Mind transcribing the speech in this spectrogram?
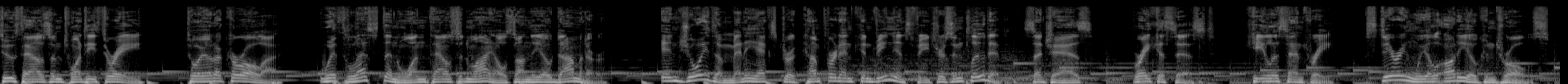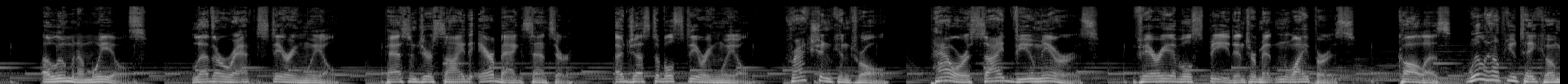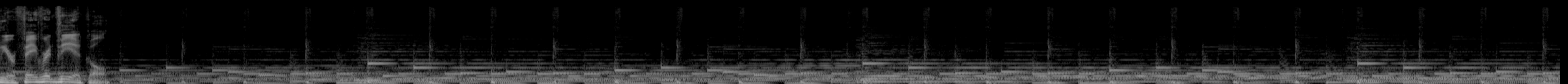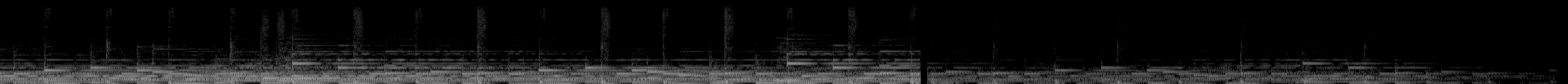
2023 Toyota Corolla with less than 1,000 miles on the odometer. Enjoy the many extra comfort and convenience features included, such as brake assist, keyless entry, steering wheel audio controls, aluminum wheels, leather wrapped steering wheel, passenger side airbag sensor, adjustable steering wheel, traction control, power side view mirrors, variable speed intermittent wipers. Call us, we'll help you take home your favorite vehicle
